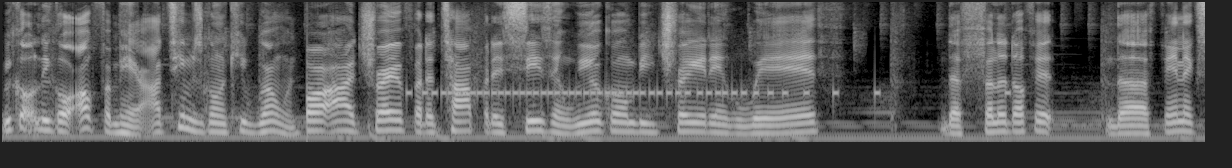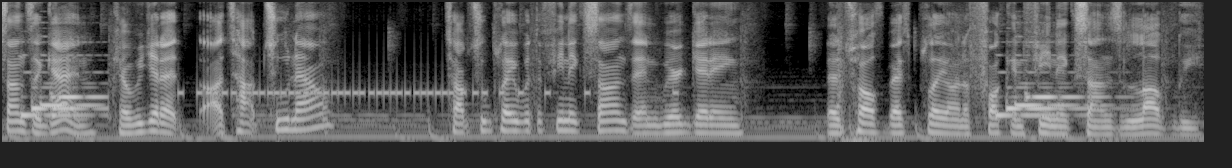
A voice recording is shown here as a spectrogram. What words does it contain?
We can only go up from here. Our team is going to keep growing. For our trade for the top of the season, we are going to be trading with the Philadelphia, the Phoenix Suns again. Can we get a, a top two now? Top two play with the Phoenix Suns, and we're getting the 12th best player on the fucking Phoenix Suns. Lovely.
